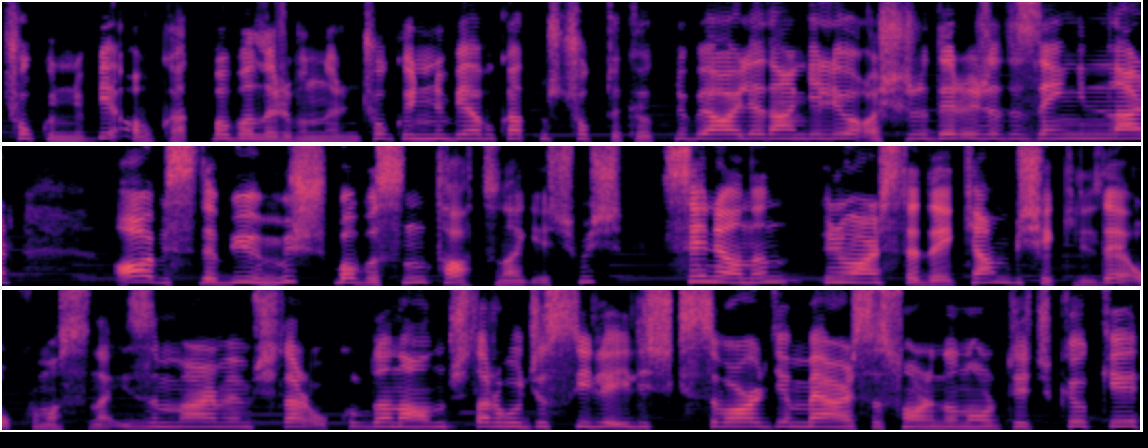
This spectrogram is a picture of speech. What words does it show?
çok ünlü bir avukat. Babaları bunların çok ünlü bir avukatmış. Çok da köklü bir aileden geliyor. Aşırı derecede zenginler. Abisi de büyümüş, babasının tahtına geçmiş. Sena'nın üniversitedeyken bir şekilde okumasına izin vermemişler. Okuldan almışlar. Hocasıyla ilişkisi var diye meğerse sonradan ortaya çıkıyor ki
